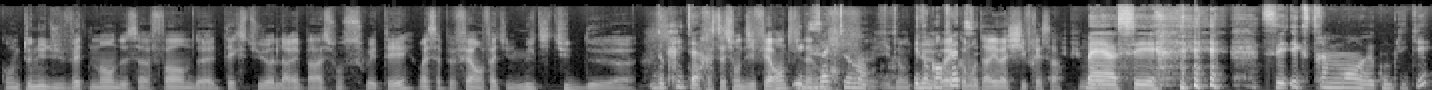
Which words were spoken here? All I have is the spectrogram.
compte tenu du vêtement, de sa forme, de la texture et de la réparation souhaitée, ouais, ça peut faire en fait une multitude de euh, de critères. prestations différentes finalement. Exactement. Et donc, Et donc euh, en ouais, fait, comment tu arrives à chiffrer ça? Bah, c'est c'est extrêmement euh, compliqué.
